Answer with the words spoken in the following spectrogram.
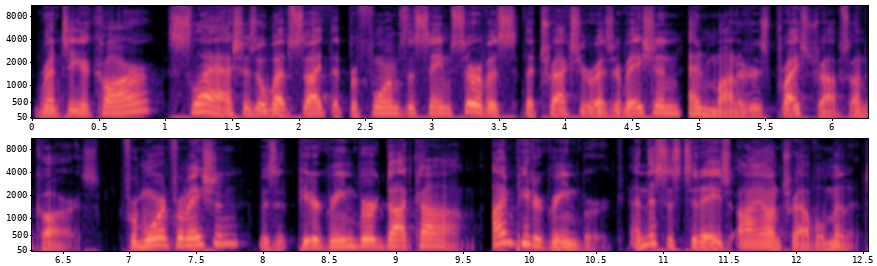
Renting a car? Slash is a website that performs the same service that tracks your reservation and monitors price drops on cars. For more information, visit petergreenberg.com. I'm Peter Greenberg, and this is today's Eye on Travel Minute.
